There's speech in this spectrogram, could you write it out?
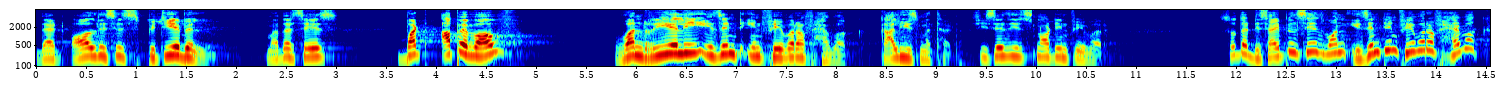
that all this is pitiable. Mother says, but up above, one really isn't in favor of havoc. Kali's method. She says it's not in favor. So the disciple says one isn't in favor of havoc.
